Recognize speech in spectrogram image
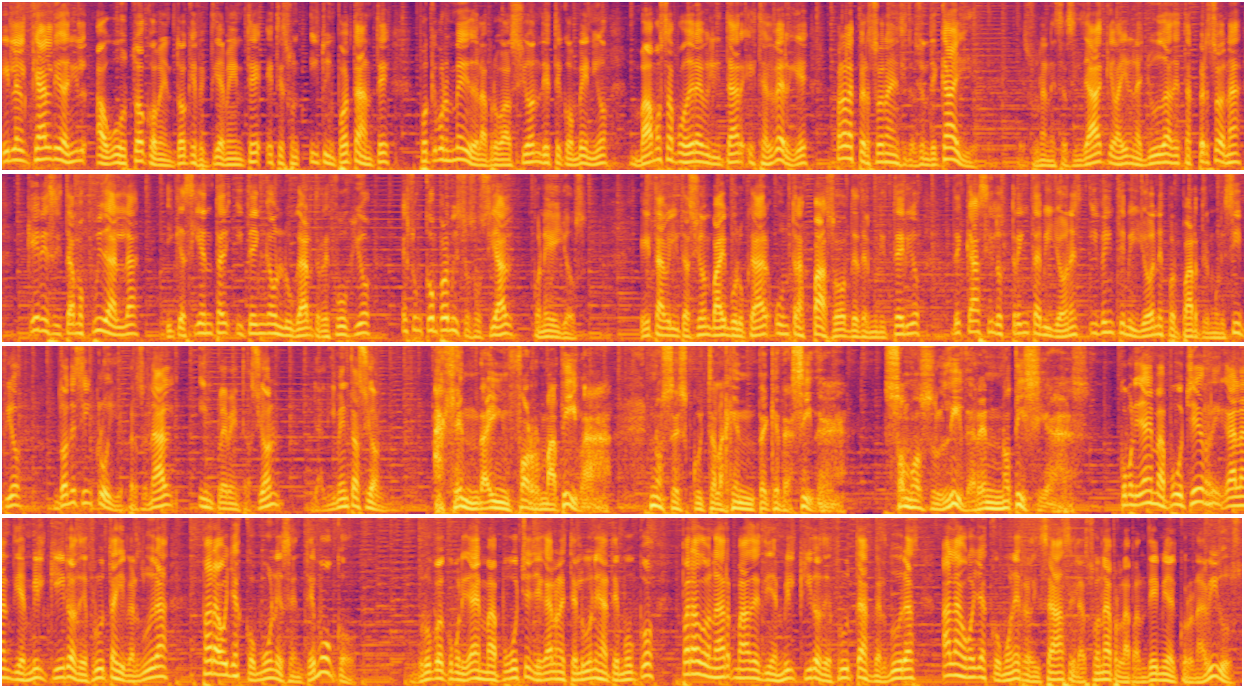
El alcalde Daniel Augusto comentó que efectivamente este es un hito importante porque por medio de la aprobación de este convenio vamos a poder habilitar este albergue para las personas en situación de calle. Es una necesidad que vaya en ayuda de estas personas que necesitamos cuidarla y que sientan y tengan un lugar de refugio. Es un compromiso social con ellos. Esta habilitación va a involucrar un traspaso desde el Ministerio de casi los 30 millones y 20 millones por parte del municipio, donde se incluye personal, implementación y alimentación. Agenda informativa. Nos escucha la gente que decide. Somos líder en noticias. Comunidades mapuche regalan 10.000 kilos de frutas y verduras para ollas comunes en Temuco. Un grupo de comunidades mapuche llegaron este lunes a Temuco para donar más de 10.000 kilos de frutas, verduras a las ollas comunes realizadas en la zona por la pandemia del coronavirus.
